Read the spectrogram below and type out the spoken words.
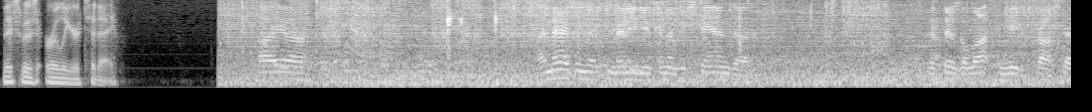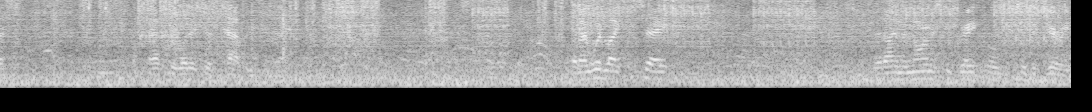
This was earlier today. I, uh, I imagine that many of you can understand uh, that there's a lot for me to process after what has just happened today. But I would like to say that I'm enormously grateful to the jury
